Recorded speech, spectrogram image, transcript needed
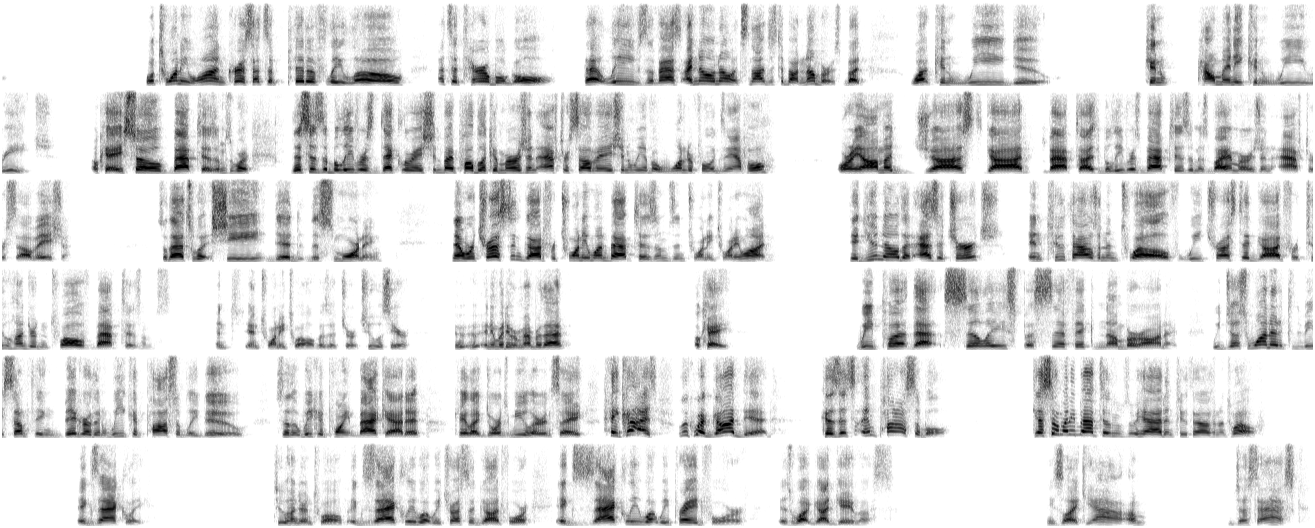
Well, 21, Chris, that's a pitifully low, that's a terrible goal. That leaves the vast. I know, no, it's not just about numbers, but what can we do? Can how many can we reach? Okay, so baptisms. Where this is the believer's declaration by public immersion after salvation. We have a wonderful example. Oriama just got baptized. Believer's baptism is by immersion after salvation. So that's what she did this morning. Now we're trusting God for 21 baptisms in 2021. Did you know that as a church in 2012, we trusted God for 212 baptisms in, in 2012 as a church? Who was here? Anybody remember that? Okay. We put that silly specific number on it. We just wanted it to be something bigger than we could possibly do so that we could point back at it, okay, like George Mueller and say, hey guys, look what God did. Because it's impossible. Guess how many baptisms we had in 2012? Exactly. 212. Exactly what we trusted God for, exactly what we prayed for is what God gave us. He's like, Yeah, I'm just ask.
